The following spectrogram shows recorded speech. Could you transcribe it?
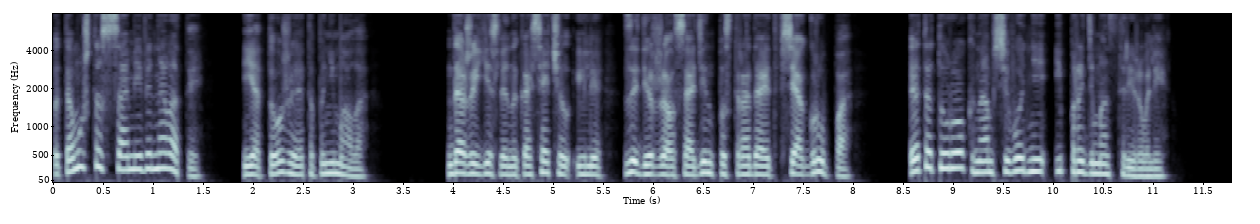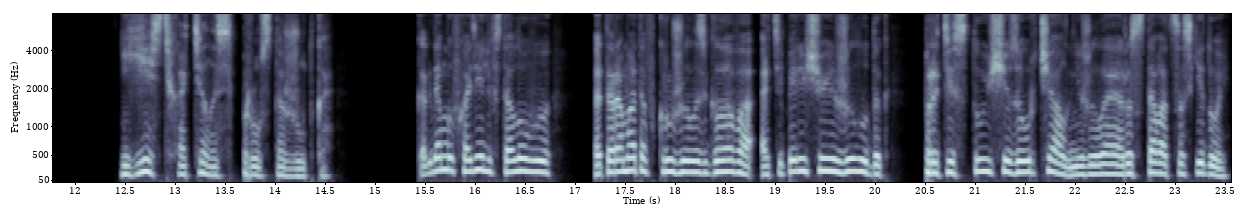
Потому что сами виноваты. Я тоже это понимала. Даже если накосячил или задержался один, пострадает вся группа. Этот урок нам сегодня и продемонстрировали. Есть хотелось просто жутко. Когда мы входили в столовую, от ароматов кружилась голова, а теперь еще и желудок протестующе заурчал, не желая расставаться с едой.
